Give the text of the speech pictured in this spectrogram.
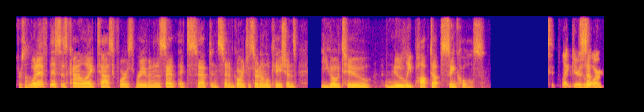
for something? What if this is kind of like Task Force Raven in a sense, except instead of going to certain locations, you go to newly popped up sinkholes, Like Gears So- of War,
